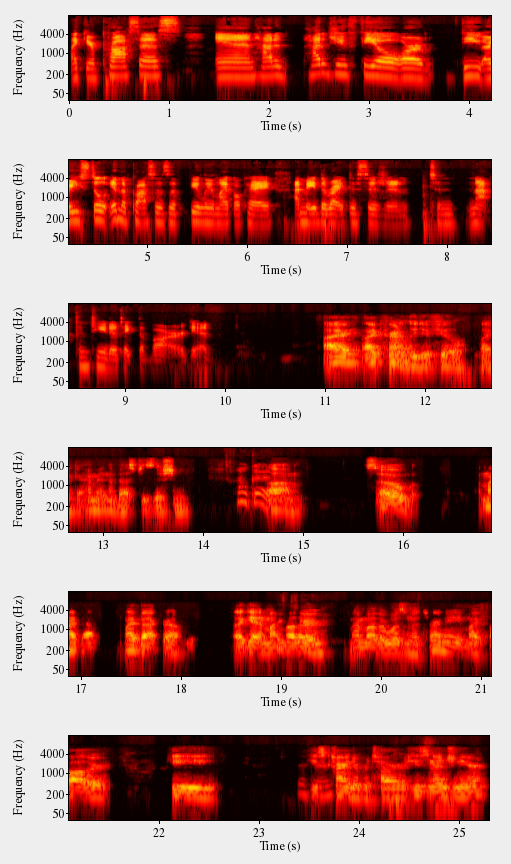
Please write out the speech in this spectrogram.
like your process and how did how did you feel or do you are you still in the process of feeling like okay i made the right decision to not continue to take the bar again I, I currently do feel like I'm in the best position. oh good Um, so my back, my background, again, my That's mother, good. my mother was an attorney. My father, he he's Mhm. kind of retired. He's an engineer.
